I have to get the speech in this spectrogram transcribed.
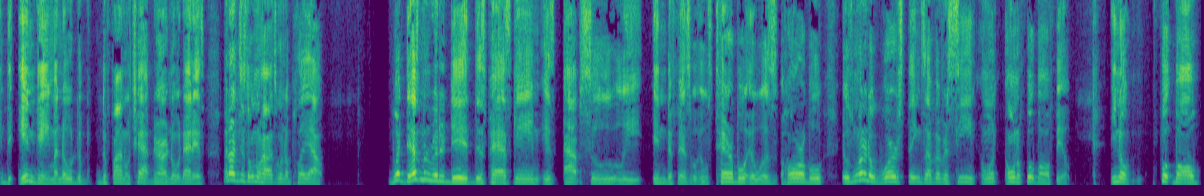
the end game. I know the the final chapter. I know what that is, but I just don't know how it's going to play out. What Desmond Ridder did this past game is absolutely indefensible. It was terrible. It was horrible. It was one of the worst things I've ever seen on on a football field. You know, football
